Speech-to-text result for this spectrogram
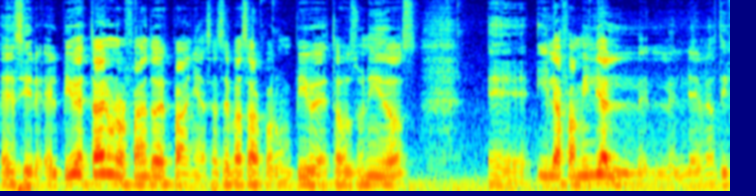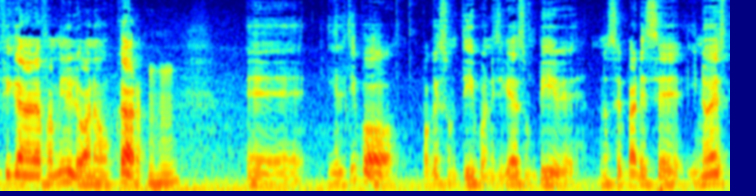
Es decir, el pibe está en un orfanato de España, se hace pasar por un pibe de Estados Unidos eh, y la familia le, le- le notifican a la familia y lo van a buscar. Eh, y el tipo, porque es un tipo, ni siquiera es un pibe, no se parece, y no es,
